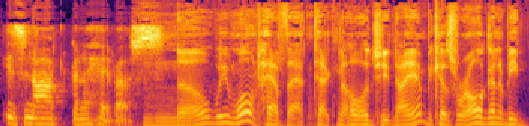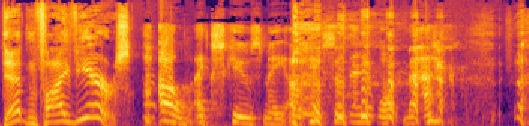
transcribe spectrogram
is not going to hit us. No, we won't have that technology, Diane, because we're all going to be dead in five years. Oh, excuse me. Okay, so then it won't matter.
